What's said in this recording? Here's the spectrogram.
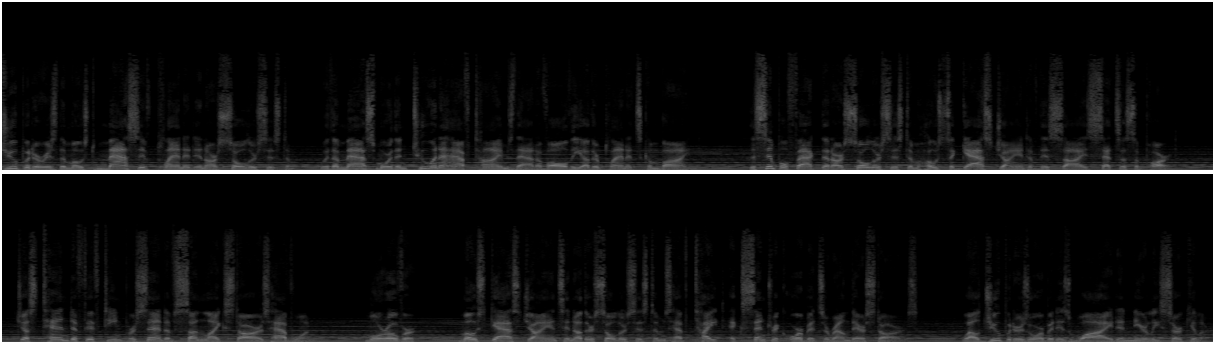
Jupiter is the most massive planet in our solar system, with a mass more than two and a half times that of all the other planets combined. The simple fact that our solar system hosts a gas giant of this size sets us apart. Just 10 to 15% of sun-like stars have one. Moreover, most gas giants in other solar systems have tight, eccentric orbits around their stars, while Jupiter's orbit is wide and nearly circular.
